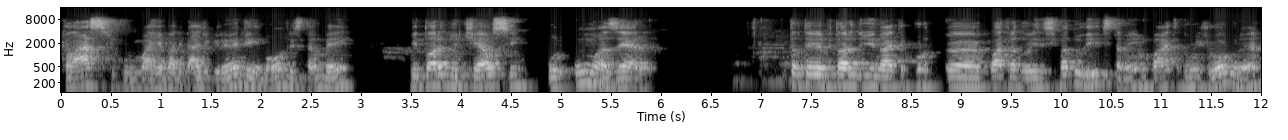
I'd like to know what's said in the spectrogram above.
clássico, uma rivalidade grande em Londres também. vitória do Chelsea por 1 a 0. Então teve a vitória do United por uh, 4 a 2 em cima do Leeds também, um baita de um jogo, né?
